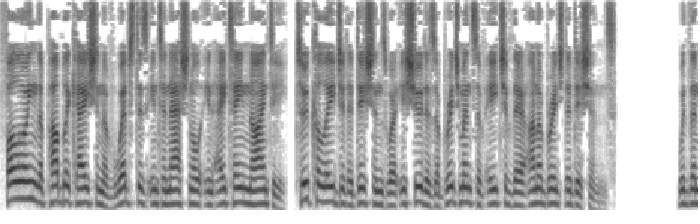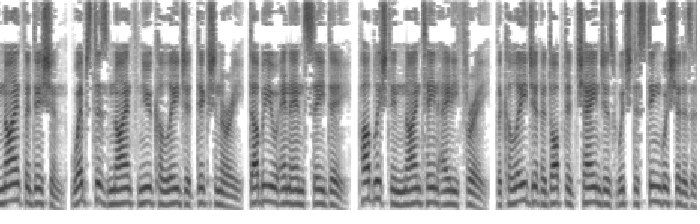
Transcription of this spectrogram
Following the publication of Webster's International in 1890, two collegiate editions were issued as abridgments of each of their unabridged editions. With the ninth edition Webster's Ninth New Collegiate Dictionary WNNCD, published in 1983, the collegiate adopted changes which distinguish it as a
